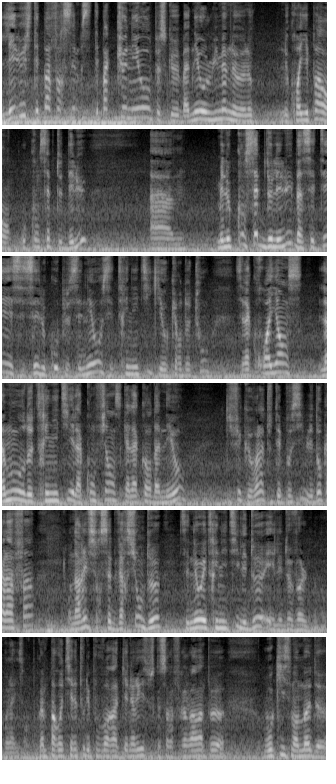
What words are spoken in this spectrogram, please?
l'élu, c'était pas forcément, c'était pas que Neo, parce que bah, Neo lui-même ne, croyait pas au concept d'élu. Euh, mais le concept de l'élu, bah, c'était, c'est, le couple, c'est Neo, c'est Trinity qui est au cœur de tout. C'est la croyance, l'amour de Trinity et la confiance qu'elle accorde à Neo qui fait que voilà, tout est possible. Et donc à la fin, on arrive sur cette version de c'est Neo et Trinity, les deux, et les deux volent. Voilà, ils ont quand même pas retiré tous les pouvoirs à Kennery, parce que ça ferait vraiment un peu euh, wokisme en mode euh,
